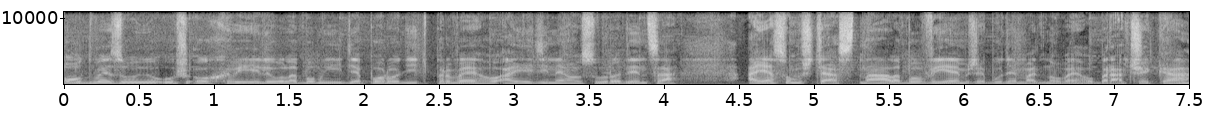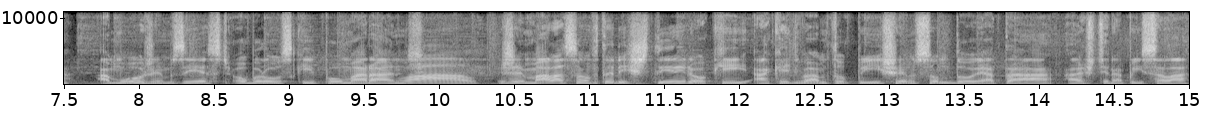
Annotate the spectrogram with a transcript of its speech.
Odvezú ju už o chvíľu, lebo mi ide porodiť prvého a jediného súrodenca. A ja som šťastná, lebo viem, že budem mať nového bračeka a môžem zjesť obrovský pomaranč. Wow. Že mala som vtedy 4 roky a keď vám to píšem, som dojatá a ešte napísala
